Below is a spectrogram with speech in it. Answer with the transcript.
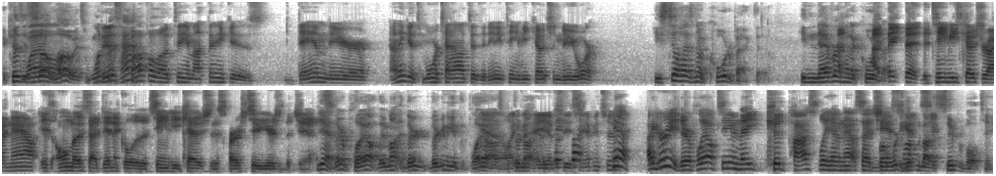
because it's so low. It's one and a this half. Buffalo team, I think, is damn near. I think it's more talented than any team he coached in New York. He still has no quarterback though. He never had a quarterback. I think that the team he's coaching right now is almost identical to the team he coached in his first two years of the Jets. yeah, they're a playoff. They might. They're they're going to get the playoffs, yeah, but like they're the not. gonna- AFC Championship. yeah, I agree. They're a playoff team, and they could possibly have an outside chance. But chance. we're to talking get about a Super Bowl team.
